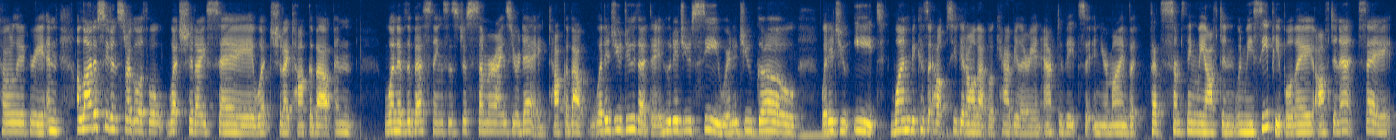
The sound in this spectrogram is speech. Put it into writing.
Totally agree. And a lot of students struggle with, well, what should I say? What should I talk about? And one of the best things is just summarize your day. Talk about what did you do that day? Who did you see? Where did you go? What did you eat? One, because it helps you get all that vocabulary and activates it in your mind. But that's something we often, when we see people, they often say,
